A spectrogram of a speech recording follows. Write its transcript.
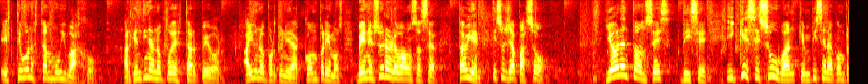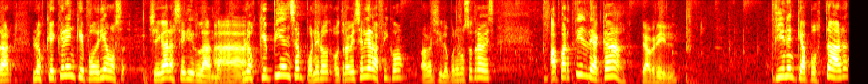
este bono está muy bajo, Argentina no puede estar peor, hay una oportunidad, compremos, Venezuela lo vamos a hacer. Está bien, eso ya pasó. Y ahora entonces dice, y que se suban, que empiecen a comprar los que creen que podríamos llegar a ser Irlanda. Ah. Los que piensan, poner otra vez el gráfico, a ver si lo ponemos otra vez, a partir de acá De abril. tienen que apostar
